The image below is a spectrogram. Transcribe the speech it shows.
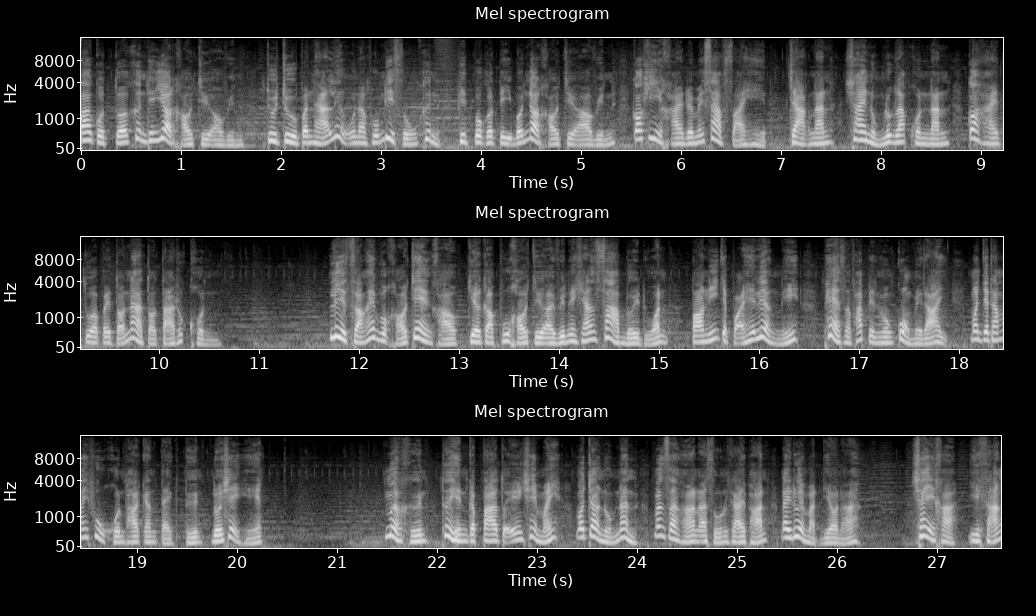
ปรากฏตัวขึ้นที่ยอดเขาจืออาวิน จู่ๆปัญหาเรื่องอุณหภูมิที่สูงขึ้น ผิดปกติบนยอดเขาจืออาวิน ก็ขี้คายโดยไม่ทราบสาเหตุ จากนั้นชายหนุ่มลึกลับคนนั้นก็หายตัวไปต่อหน้าต่อตาทุกคนรีบสั่งให้พวกเขาแจ้งข่าวเกี่ยวกับภูเขาจืออาวินในชั้นทราบโดยด่วน ตอนนี้จะปล่อยให้เรื่องนี้ แพร่สะพัดเป็นวงกว้างไม่ได้ มันจะทำให้ผู้คนพากันแตกตื่นโดยใช่เหตุเมื่อคืนเธอเห็นกับตาตัวเองใช่ไหม ว่าเจ้าหนุ่มนั่นมันสังหารอสูรกายพันได้ด้วยหมัดเดียวนะ ใช่ค่ะ อีกครั้ง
